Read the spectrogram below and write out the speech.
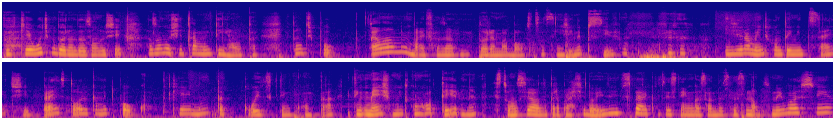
Porque o último dorama da Zonushi, a Zonushi tá muito em alta. Então, tipo, ela não vai fazer um dorama bosta assim, gente, não é possível. e geralmente quando tem 27, pré-histórico é muito pouco. Porque é muita coisas que tem que contar. Tem, mexe muito com o roteiro, né? Estou ansiosa para a parte 2 e espero que vocês tenham gostado dessa sinopse meio baixinha.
